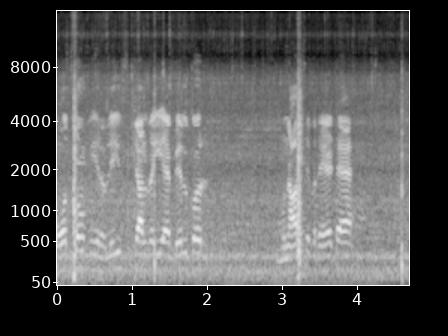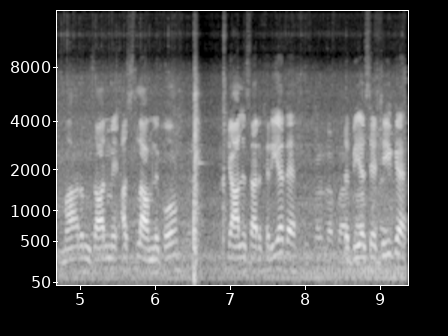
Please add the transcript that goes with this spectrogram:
बोतलों की रिलीज़ चल रही है, बिल्कुल मुनासिब रेट है। माह रमज़ान में, अस्सलाम वालेकुम। क्या हाल है, सर खैरियत है। तबीयत से ठीक है?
